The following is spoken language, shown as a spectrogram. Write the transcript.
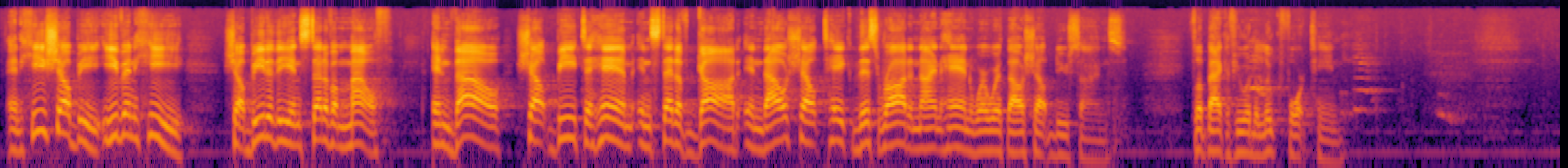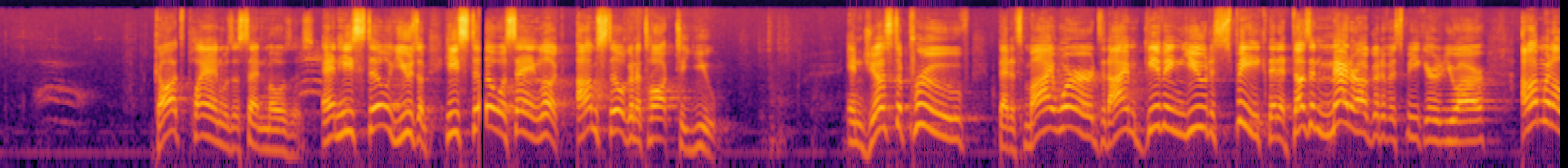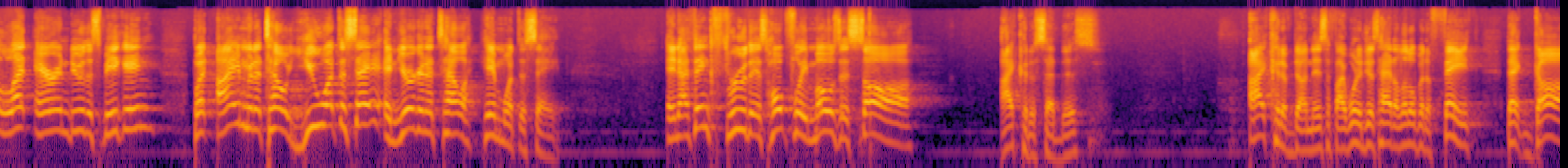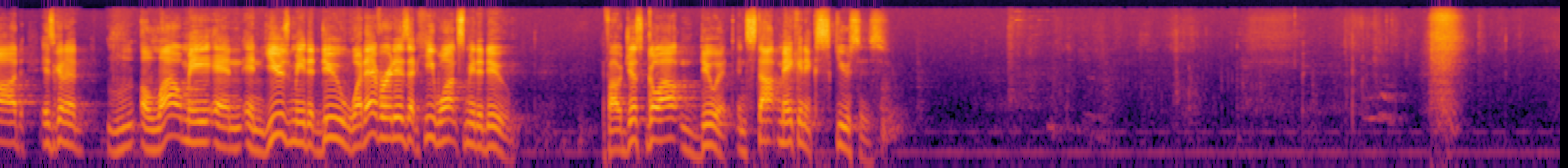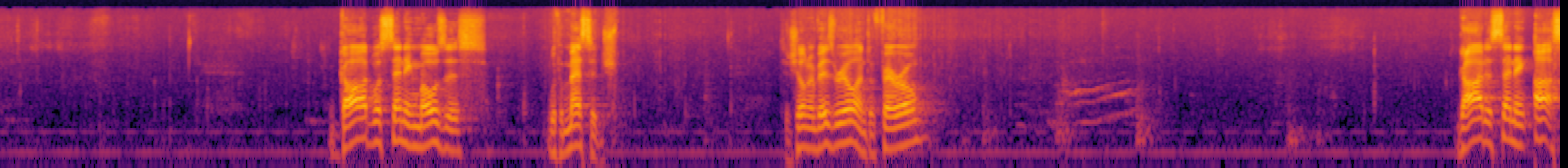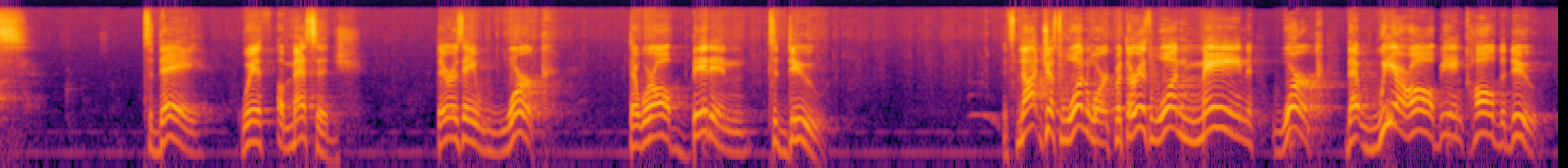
and he shall be, even he shall be to thee instead of a mouth, and thou shalt be to him instead of God, and thou shalt take this rod in thine hand wherewith thou shalt do signs. Flip back, if you would, to Luke 14. God's plan was to send Moses, and he still used him. He still was saying, look, I'm still going to talk to you. And just to prove that it's my words that I'm giving you to speak, that it doesn't matter how good of a speaker you are, I'm going to let Aaron do the speaking, but I'm going to tell you what to say, and you're going to tell him what to say. And I think through this, hopefully Moses saw, I could have said this. I could have done this if I would have just had a little bit of faith that God is going to allow me and, and use me to do whatever it is that he wants me to do. If I would just go out and do it and stop making excuses. God was sending Moses with a message to children of Israel and to Pharaoh. God is sending us today with a message. There is a work that we're all bidden to do. It's not just one work, but there is one main work that we are all being called to do.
